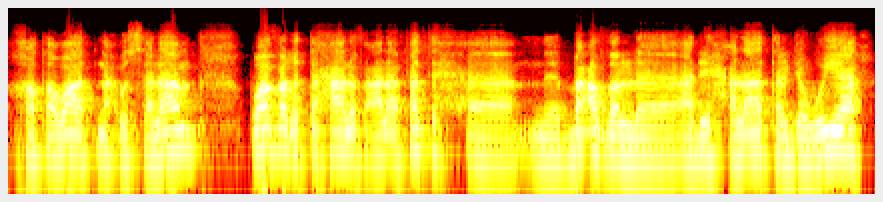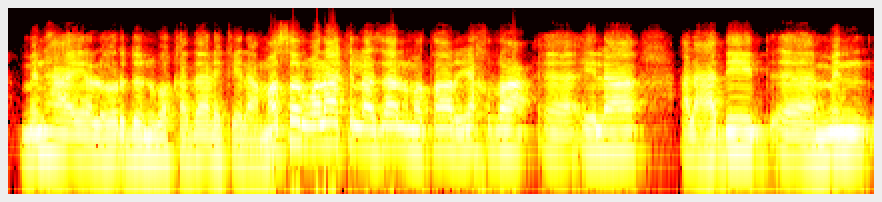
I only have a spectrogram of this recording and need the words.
خطوات نحو السلام وافق التحالف على فتح بعض الرحلات الجوية منها إلى الأردن وكذلك إلى مصر. ولكن لا زال المطار يخضع إلى العديد من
